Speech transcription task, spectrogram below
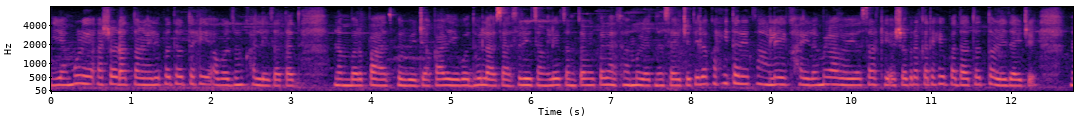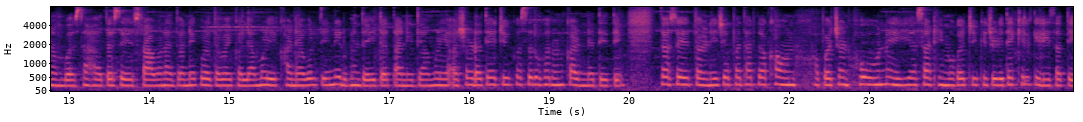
यामुळे आषाढात तळलेले पदार्थ हे आवर्जून खाल्ले जातात. नंबर पाच पूर्वीच्या काळी वधूला सासरी चांगले चमचमीत पदार्थ मिळत नसायचे. तिला काहीतरी चांगले खायला मिळावे यासाठी अशा प्रकारे हे पदार्थ तळले जायचे. नंबर सहा तसेच श्रावणात अनेक व्रतवैकल्यामुळे खाण्यावरती निर्बंध येतात आणि त्यामुळे आषाढात याची कसर भरून काढण्यात येते. तसेच तळणीचे पदार्थ खाऊन अपचन होऊ नये यासाठी मुगाची खिचडी देखील केली जाते.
